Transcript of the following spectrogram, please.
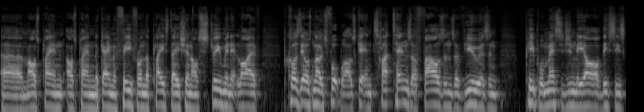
um, I was playing. I was playing the game of FIFA on the PlayStation. I was streaming it live because there was no football. I was getting t- tens of thousands of viewers and people messaging me, "Oh, this is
